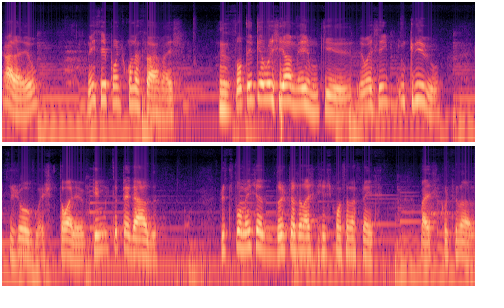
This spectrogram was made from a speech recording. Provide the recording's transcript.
Cara, eu nem sei por onde começar, mas Só tenho que elogiar mesmo, que eu achei incrível esse jogo, a história. Eu fiquei muito apegado. Principalmente a dois personagens que a gente encontra na frente. Mas continuando.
